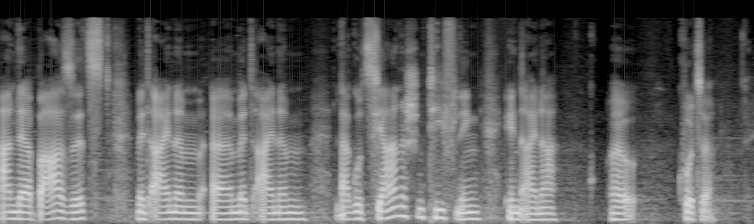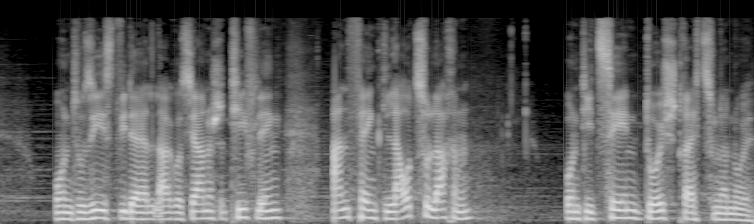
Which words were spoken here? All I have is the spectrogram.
an der Bar sitzt, mit einem, äh, mit einem lagozianischen Tiefling in einer äh, Kutte. Und du siehst, wie der lagosianische Tiefling anfängt laut zu lachen und die 10 durchstreicht zu einer Null.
